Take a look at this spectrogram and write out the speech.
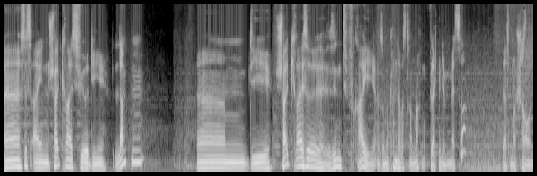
Äh, es ist ein Schaltkreis für die Lampen. Ähm, die Schaltkreise sind frei. Also man kann da was dran machen. Vielleicht mit dem Messer? Lass mal schauen.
